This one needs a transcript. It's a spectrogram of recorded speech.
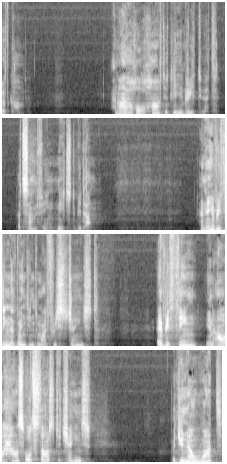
with God. And I wholeheartedly agree to it that something needs to be done. And everything that went into my fridge changed. Everything in our household starts to change. But you know what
